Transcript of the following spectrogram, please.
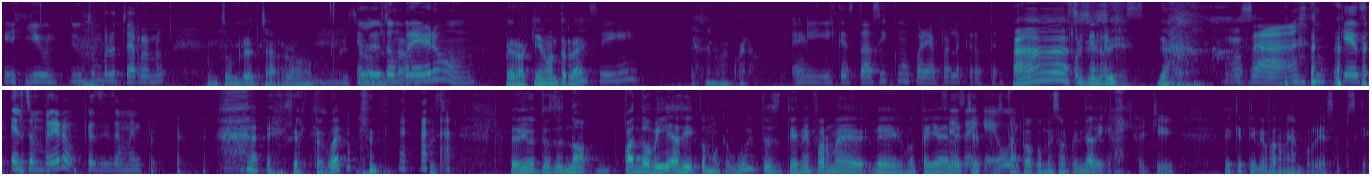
Y un, sombrero charro, ¿no? Un sombrero charro. El del sombrero. ¿Pero aquí en Monterrey? Sí. Ese no me acuerdo. El que está así como para allá por la carretera. Ah, sí, sí, sí. Ya. O sea, que es el sombrero, precisamente. Exacto. Bueno, pues, le digo, entonces no, cuando vi así como que, uy, entonces tiene forma de, botella de leche, pues tampoco me sorprendió. Dije, ay, aquí, el que tiene forma de hamburguesa, pues qué.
